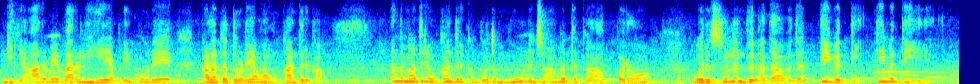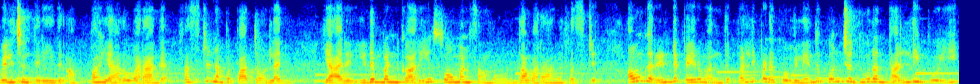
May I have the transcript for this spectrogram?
இங்கே யாருமே வரலையே அப்படின்னு ஒரே கலக்கத்தோடயே அவன் உட்காந்துருக்கான் அந்த மாதிரி உட்காந்துருக்கும் போது மூணு ஜாமத்துக்கு அப்புறம் ஒரு சுளுந்து அதாவது தீவத்தி தீவத்தி வெளிச்சம் தெரியுது. அப்பா யாரோ வராங்க. ஃபர்ஸ்ட் நம்ம பார்த்தோம்ல யாரு? இடும்பன்காரியும் சோமன் சாம்பவனும் தான் வராங்க ஃபர்ஸ்ட் அவங்க ரெண்டு பேரும் வந்து பள்ளிப்பட கோவிலேருந்து கொஞ்சம் தூரம் தள்ளி போய்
